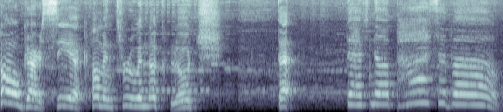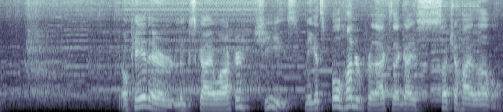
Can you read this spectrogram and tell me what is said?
Oh, Garcia coming through in the clutch. That, that's not possible. Okay there, Luke Skywalker. Jeez. And he gets full 100 for that because that guy is such a high level.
